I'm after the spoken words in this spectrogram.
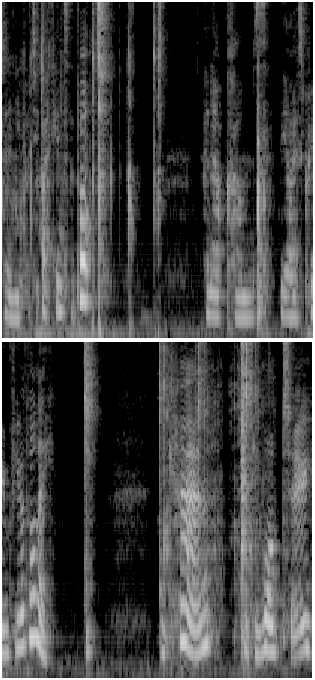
And then you put it back into the pot and out comes the ice cream for your dolly. You can, if you want to,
